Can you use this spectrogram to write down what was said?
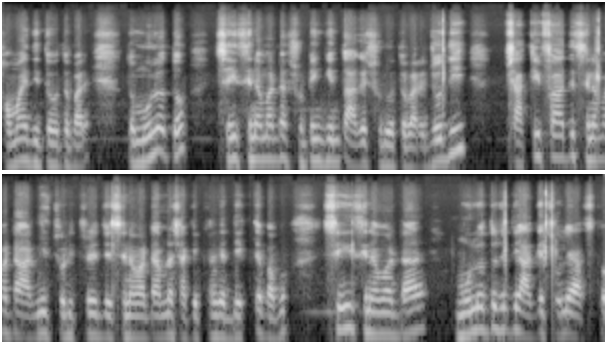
সময় দিতে হতে পারে। তো মূলত সেই সিনেমাটার শুটিং কিন্তু আগে শুরু হতে পারে। যদি শাকিব ফাহাদের সিনেমাটা, আর্মির চরিত্রের যে সিনেমাটা আমরা শাকিব খানকে দেখতে পাবো, সেই সিনেমাটা মূলত যদি আগে চলে আসতো,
